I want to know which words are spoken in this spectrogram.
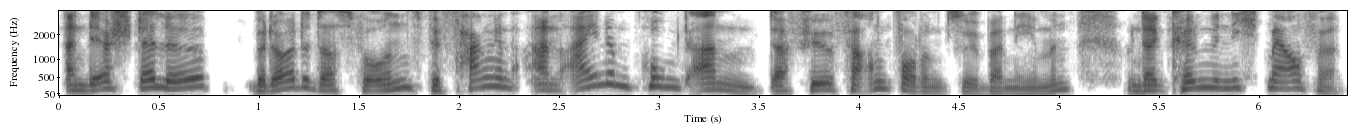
an der Stelle bedeutet das für uns, wir fangen an einem Punkt an, dafür Verantwortung zu übernehmen und dann können wir nicht mehr aufhören.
